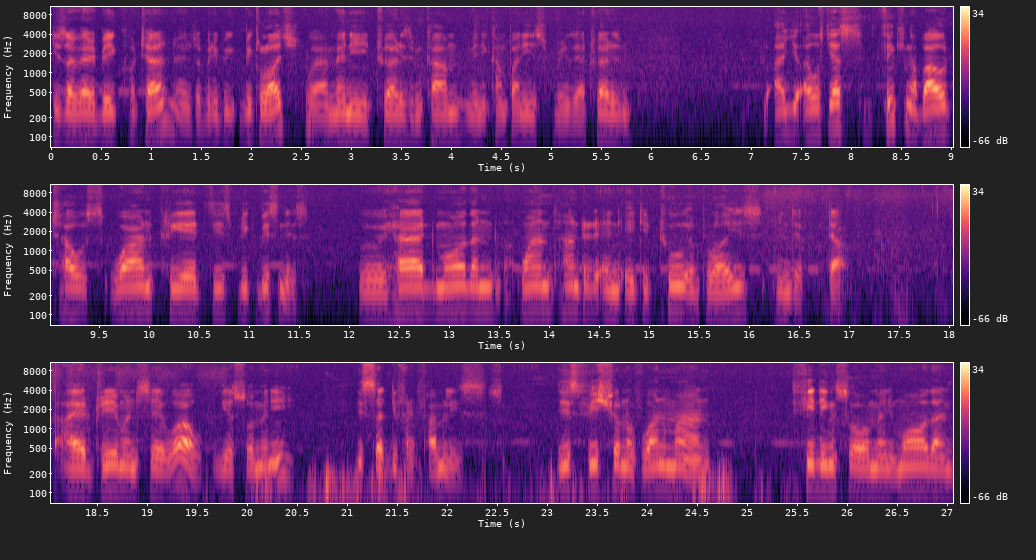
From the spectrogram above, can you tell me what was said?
It is a very big hotel. It's a very big, big lodge where many tourism come, many companies bring their tourism. I, I was just thinking about how one creates this big business. We had more than 182 employees in the hotel. I dream and say, wow, we are so many. These are different families. This vision of one man feeding so many, more than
